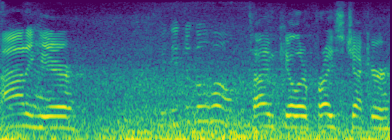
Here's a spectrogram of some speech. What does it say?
Out of here. We need to go home. Time killer, price checker.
